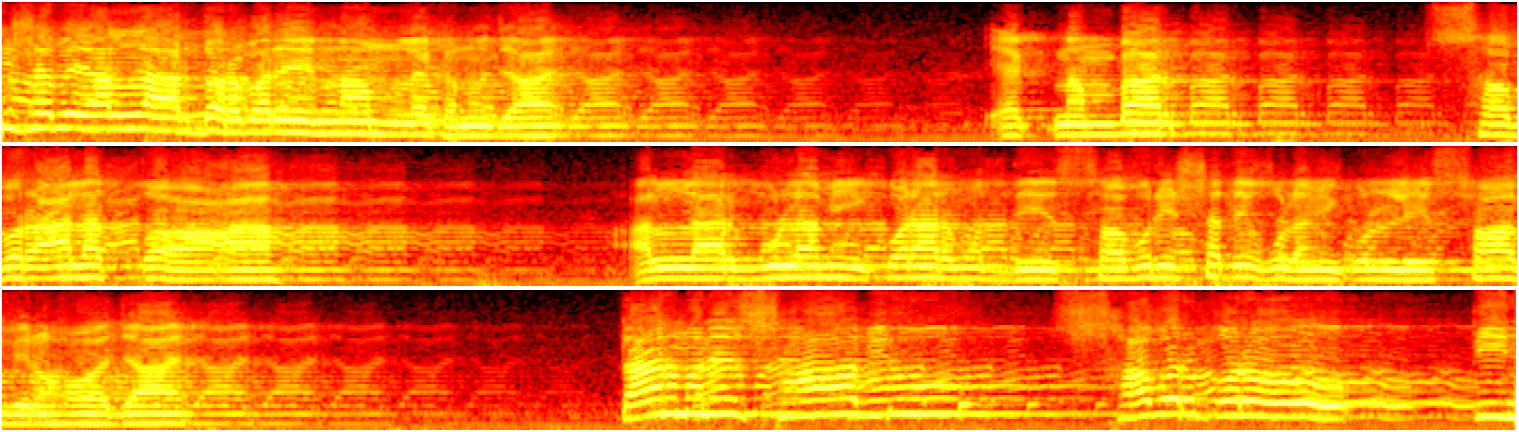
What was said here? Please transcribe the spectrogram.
হিসাবে আল্লাহর দরবারে নাম লেখানো যায়। এক নাম্বার, সবর আলাত আল্লাহর গুলামি করার মধ্যে সবরের সাথে গুলামি করলে সবের হওয়া যায়। তার মানে সাবিরু সবর করো, তিন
